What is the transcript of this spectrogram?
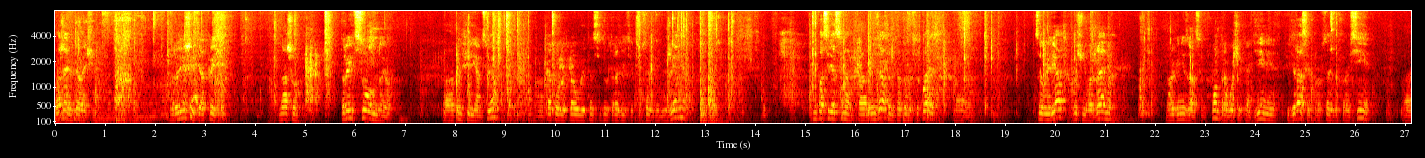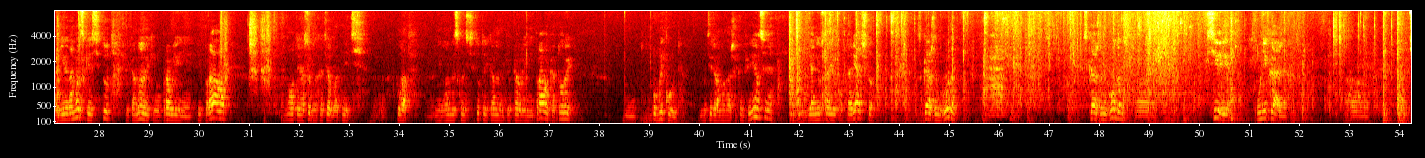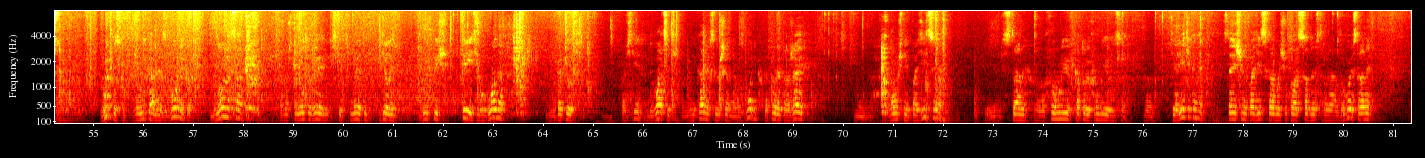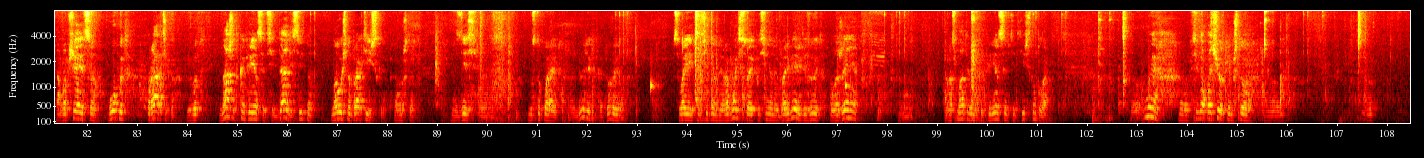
Уважаемые товарищи, разрешите открыть нашу традиционную э, конференцию, э, которую проводит Институт развития профсоюзного движения. Непосредственно организаторами, которые выступает э, целый ряд очень уважаемых организаций. Фонд рабочей академии, Федерация профсоюзов России – Невиномысский институт экономики, управления и права. Ну, вот я особенно хотел бы отметить э, вклад Невиномысского института экономики, управления и права, который публикует материал на нашей конференции. Я не устаю повторять, что с каждым годом с каждым годом э, серия уникальных э, выпусков, уникальных сборников множится, потому что вот уже сказать, мы это делаем с 2003 года, накопилось почти 20 уникальных совершенно сборников, которые отражают научные позиции страны, которые формулируются э, теоретиками, стоящими на позициях рабочего класса с одной стороны, а с другой стороны обобщается опыт практиков. И вот Наша конференция всегда действительно научно-практическая, потому что здесь э, выступают люди, которые в своей повседневной работе, в своей повседневной борьбе реализуют положение, э, рассматриваемой конференции в теоретическом плане. Мы э, всегда подчеркиваем, что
